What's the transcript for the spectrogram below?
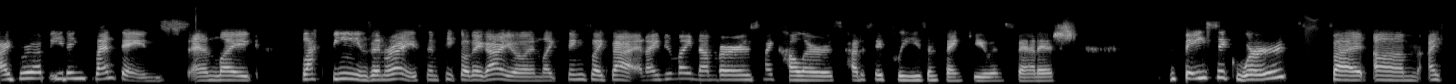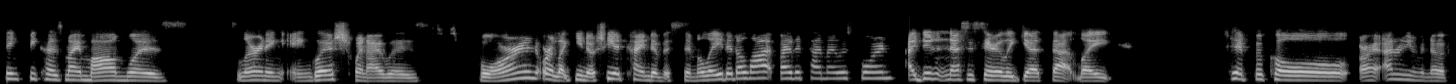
I grew up eating plantains and like black beans and rice and pico de gallo and like things like that. And I knew my numbers, my colors, how to say please and thank you in Spanish. Basic words, but um, I think because my mom was learning English when I was born or like you know she had kind of assimilated a lot by the time i was born. I didn't necessarily get that like typical or i don't even know if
